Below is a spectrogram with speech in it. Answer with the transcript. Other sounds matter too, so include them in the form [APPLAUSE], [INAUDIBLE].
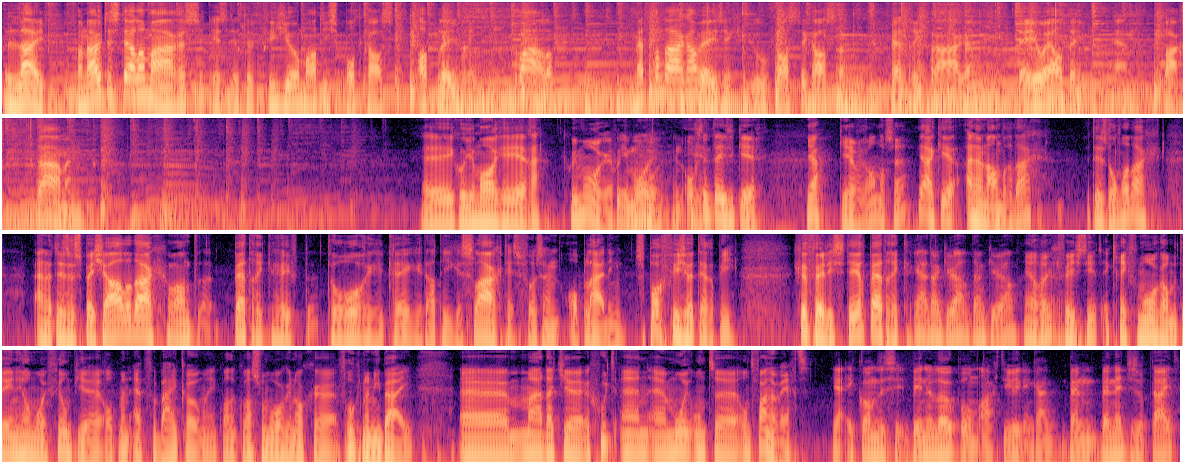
Live vanuit de Stella Maris is dit de Fysiomatties podcast, aflevering 12. Met vandaag aanwezig uw vaste gasten Patrick Vragen, Theo Elting en Bart Damen. Hey, goedemorgen heren. Goedemorgen. Goedemorgen. Een ochtend deze keer. Ja, een keer weer anders hè? Ja, een keer en een andere dag. Het is donderdag. En het is een speciale dag, want Patrick heeft te horen gekregen dat hij geslaagd is voor zijn opleiding sportfysiotherapie. Gefeliciteerd Patrick. Ja, dankjewel, dankjewel. Heel leuk, gefeliciteerd. Ik kreeg vanmorgen al meteen een heel mooi filmpje op mijn app voorbij komen. Ik, want ik was vanmorgen nog eh, vroeg nog niet bij. Eh, maar dat je goed en eh, mooi ont, eh, ontvangen werd. Ja, ik kwam dus binnenlopen om 8 uur. Ik denk, ik ben, ben netjes op tijd.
